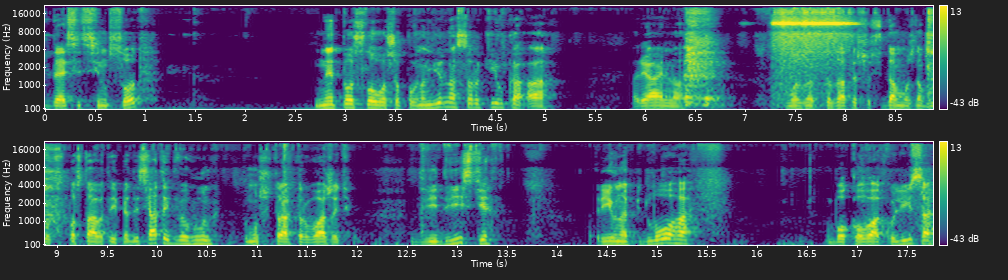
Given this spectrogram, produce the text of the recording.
10 700. Не то слово, що повномірна сороківка, а реально можна сказати, що сюди можна було поставити і 50-й двигун, тому що трактор важить 2200, рівна підлога, бокова куліса,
